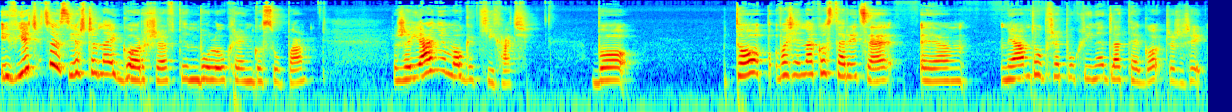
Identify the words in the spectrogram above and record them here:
I wiecie, co jest jeszcze najgorsze w tym bólu kręgosłupa? Że ja nie mogę kichać, bo to właśnie na Kostaryce miałam tą przepuklinę dlatego, czy raczej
